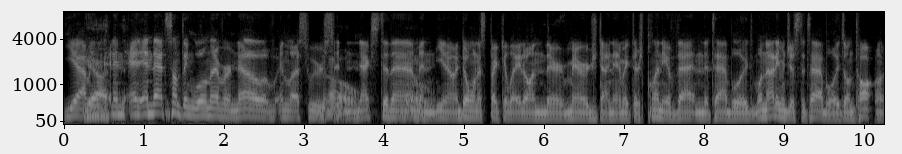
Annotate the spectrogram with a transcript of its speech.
Yeah, I mean, yeah. And, and and that's something we'll never know unless we were no, sitting next to them, no. and you know, and don't want to speculate on their marriage dynamic. There's plenty of that in the tabloids. Well, not even just the tabloids on talk uh,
